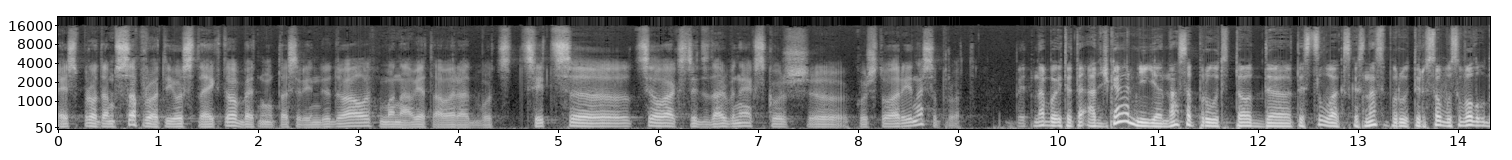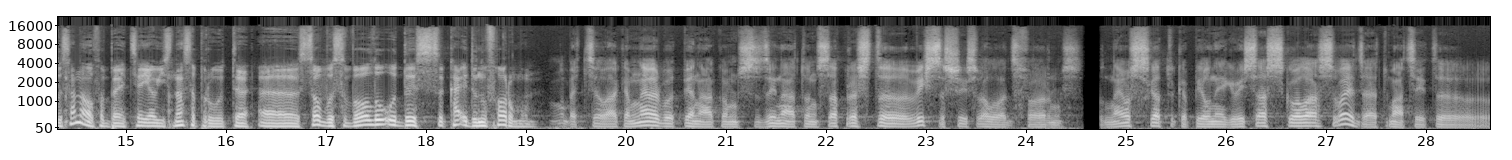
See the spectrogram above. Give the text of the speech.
es, protams, saprotu jūsu teikto, bet nu, tas ir individuāli. Manā vietā varētu būt cits uh, cilvēks, cits darbinieks, kurš, uh, kurš to arī nesaprot. Bet nebūtu tā atgādni, ja nesaprot, tad uh, tas cilvēks, kas nesaprot, ir savas valodas analfabēts, ja jau viņš nesaprot uh, savas valodas kādu nu formu. Nu, bet cilvēkam nevar būt pienākums zināt un saprast uh, visas šīs valodas formas. Neuzskatu, ka pilnīgi visās skolās vajadzētu mācīt uh,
